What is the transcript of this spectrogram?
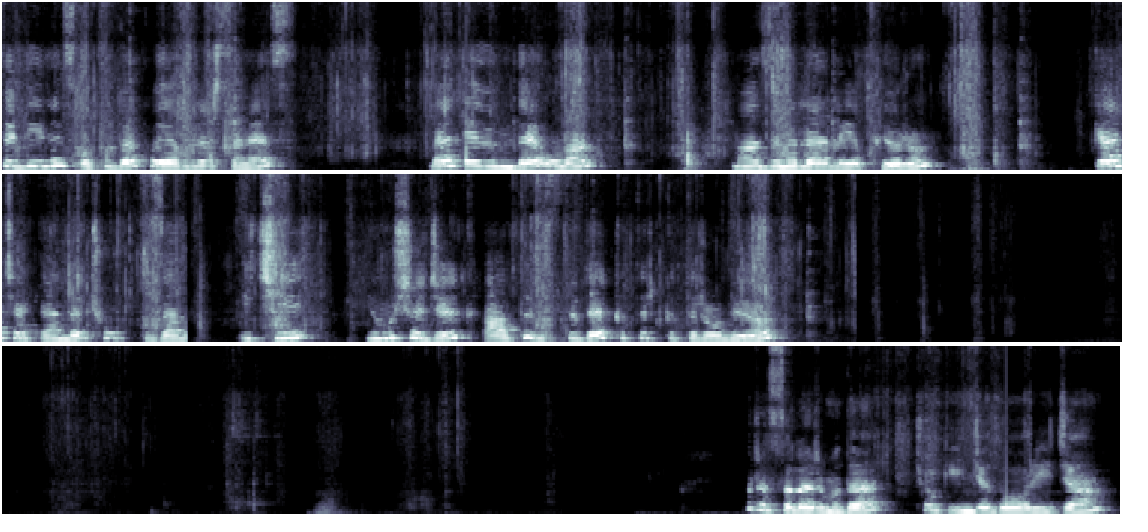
İstediğiniz otu da koyabilirsiniz. Ben evimde olan malzemelerle yapıyorum. Gerçekten de çok güzel. İçi yumuşacık, altı üstü de kıtır kıtır oluyor. Pırasalarımı da çok ince doğrayacağım.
